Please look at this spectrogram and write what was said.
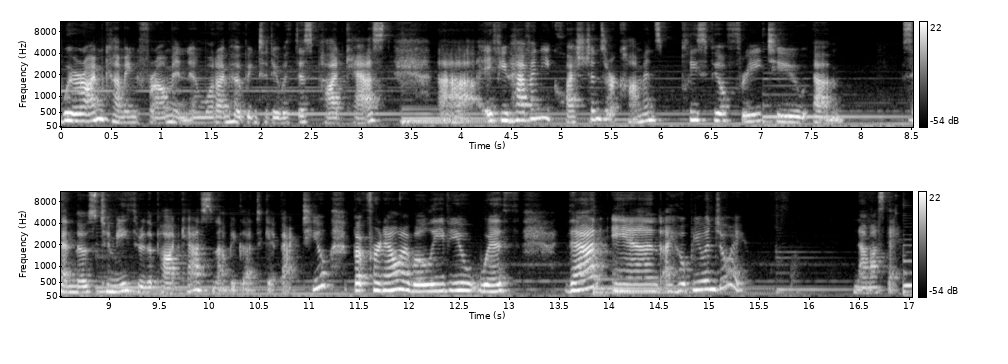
where I'm coming from and, and, what I'm hoping to do with this podcast. Uh, if you have any questions or comments, please feel free to um, send those to me through the podcast, and I'll be glad to get back to you. But for now, I will leave you with that, and I hope you enjoy. Namaste.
